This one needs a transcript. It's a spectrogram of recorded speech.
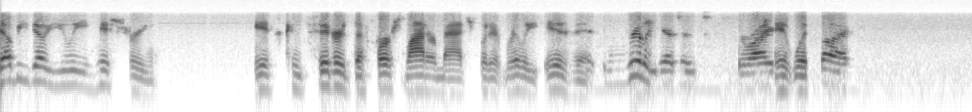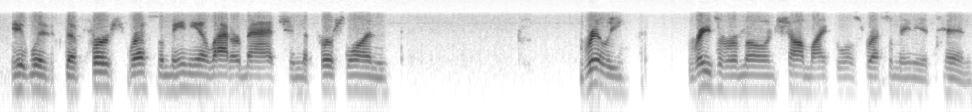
WWE history. It's considered the first ladder match, but it really isn't. It really isn't right, It was but it was the first WrestleMania ladder match and the first one really Razor Ramon, Shawn Michaels, WrestleMania 10.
